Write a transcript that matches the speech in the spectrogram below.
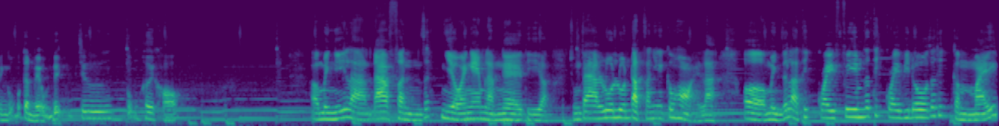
mình cũng cần phải ổn định chứ cũng hơi khó. Ờ, mình nghĩ là đa phần rất nhiều anh em làm nghề thì ờ, chúng ta luôn luôn đặt ra những cái câu hỏi là ờ mình rất là thích quay phim, rất thích quay video, rất thích cầm máy.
